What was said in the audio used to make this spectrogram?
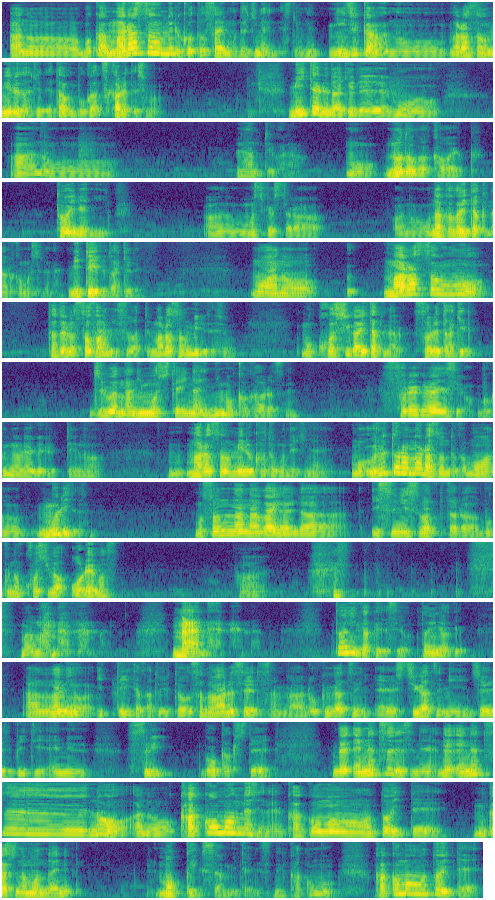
あの僕はマラソンを見ることさえもできないんですけどね。2時間あのマラソンを見るだけで多分僕は疲れてしまう。見てるだけでもうあのなんていうかな。もう喉が渇く。トイレに行く。あのもしかしたらあのお腹が痛くなるかもしれない。見ているだけで。もうあのマラソンを例えばソファに座ってマラソンを見るでしょ。もう腰が痛くなる。それだけで。自分は何もしていないにもかかわらずね。それぐらいですよ。僕のレベルっていうのは。マラソンを見ることもできない。もうウルトラマラソンとかもうあの無理ですもうそんな長い間椅子に座ってたら僕の腰が折れます。はい。まあまあまあまあまあ。まあまあまあまあ。とにかくですよ。とにかく。あの何を言っていたかというとそのある生徒さんが6月に、えー、7月に JLPTN3 合格してで N2 ですね。で N2 のあの過去問ですよね。過去問を解いて昔の問題ね。モックイクさんみたいですね。過去問。過去問を解いて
